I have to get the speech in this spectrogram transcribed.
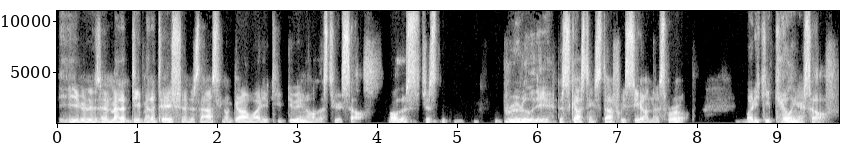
he was in med- deep meditation, just asking, "Oh God, why do you keep doing all this to yourself? All this just brutally disgusting stuff we see on this world. Why do you keep killing yourself?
